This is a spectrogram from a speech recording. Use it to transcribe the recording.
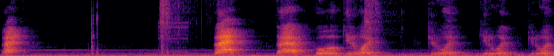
Ah. Ah. Ah. Go. Get away. Get away. Get away. Get away.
